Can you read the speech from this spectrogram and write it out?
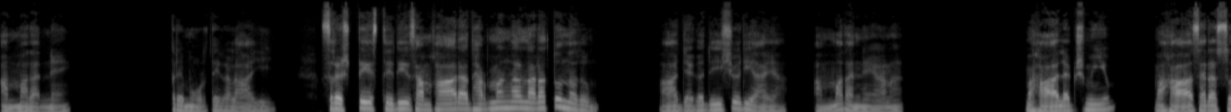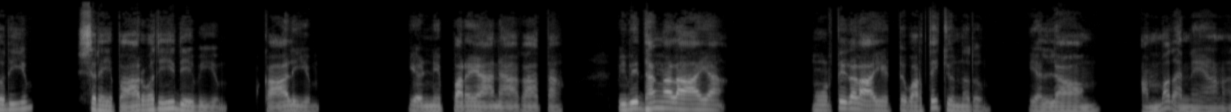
അമ്മ തന്നെ ത്രിമൂർത്തികളായി സൃഷ്ടി സ്ഥിതി സംഹാരധർമ്മങ്ങൾ നടത്തുന്നതും ആ ജഗദീശ്വരിയായ അമ്മ തന്നെയാണ്. മഹാലക്ഷ്മിയും മഹാസരസ്വതിയും ശ്രീ പാർവതീദേവിയും കാളിയും എണ്ണിപ്പറയാനാകാത്ത വിവിധങ്ങളായ മൂർത്തികളായിട്ട് വർത്തിക്കുന്നതും എല്ലാം അമ്മ തന്നെയാണ്.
